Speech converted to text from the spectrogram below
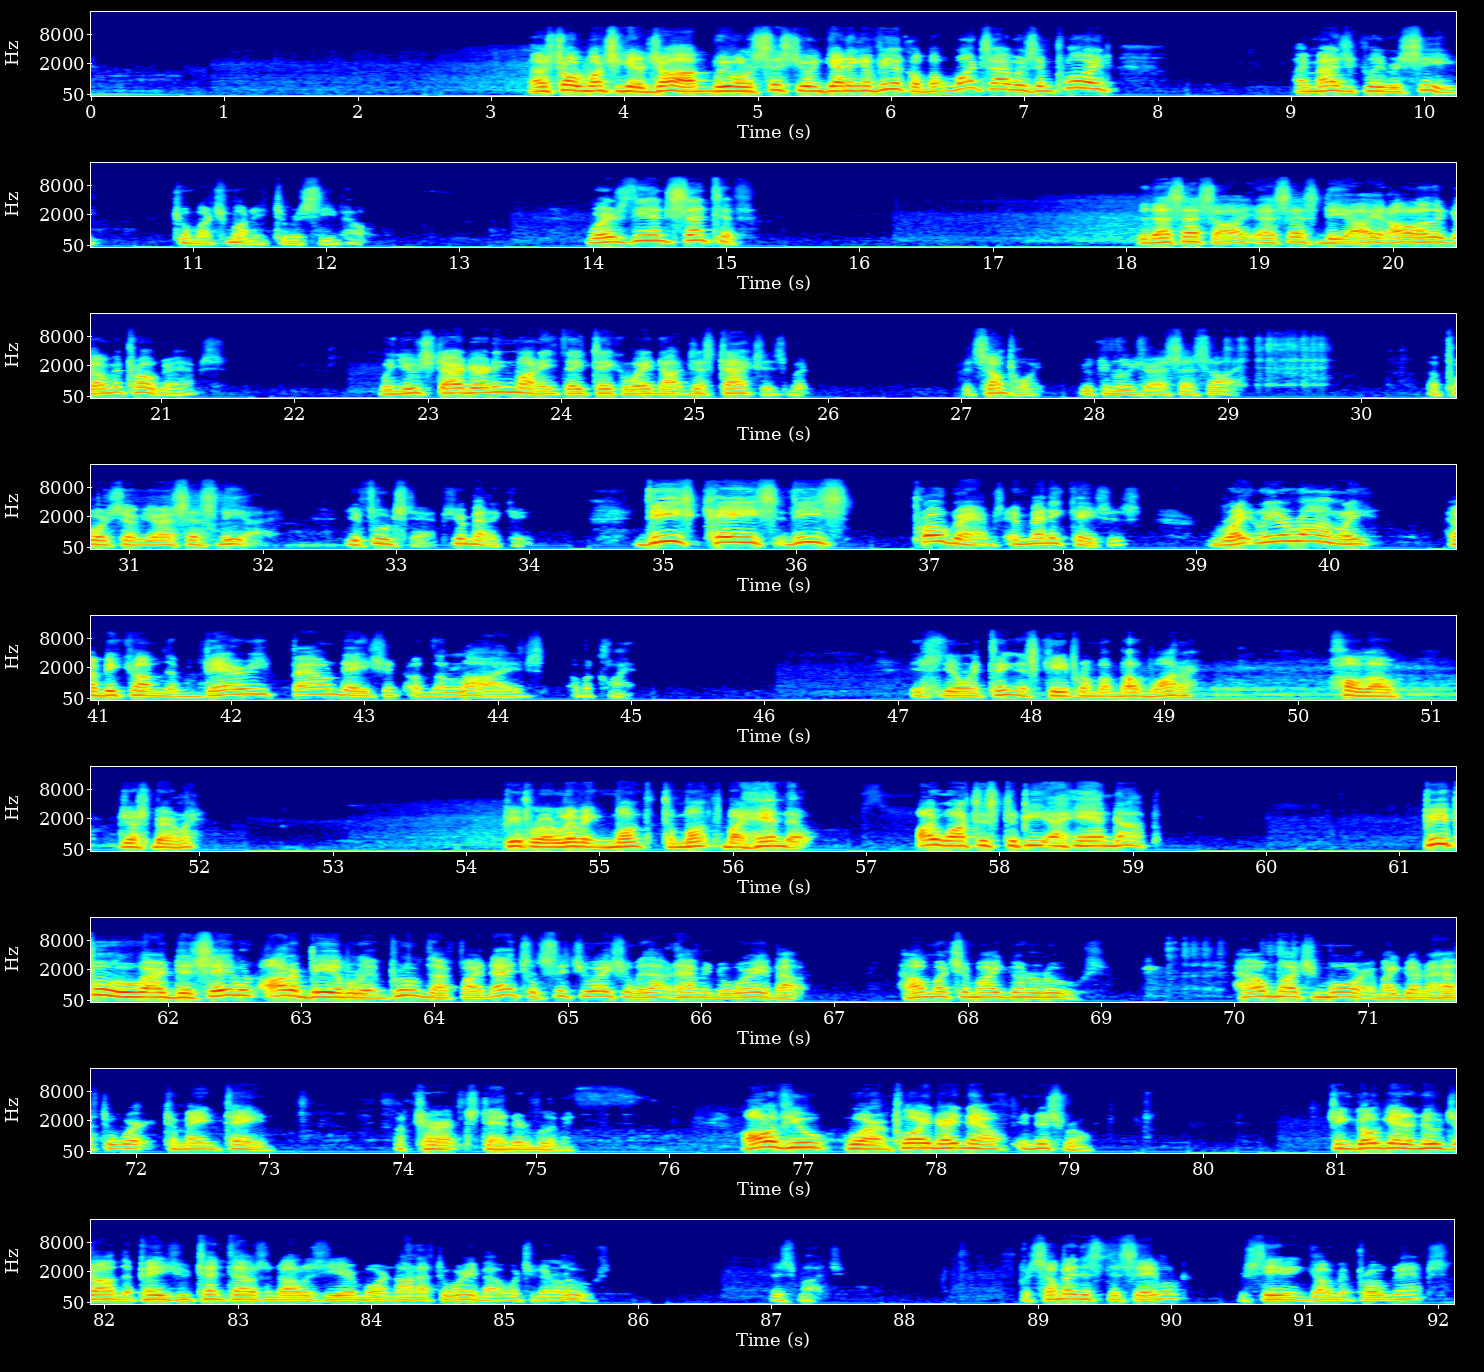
I was told once you get a job, we will assist you in getting a vehicle. But once I was employed, I magically received too much money to receive help. Where's the incentive? With SSI, SSDI, and all other government programs, when you start earning money, they take away not just taxes, but at some point you can lose your SSI, a portion of your SSDI, your food stamps, your Medicaid. These case, these programs, in many cases, rightly or wrongly, have become the very foundation of the lives of a client. It's the only thing that's keeping them above water, although just barely. People are living month to month by handout. I want this to be a hand up. People who are disabled ought to be able to improve their financial situation without having to worry about how much am I going to lose? How much more am I going to have to work to maintain a current standard of living? All of you who are employed right now in this room can go get a new job that pays you $10,000 a year more and not have to worry about what you're going to lose as much. But somebody that's disabled, receiving government programs,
